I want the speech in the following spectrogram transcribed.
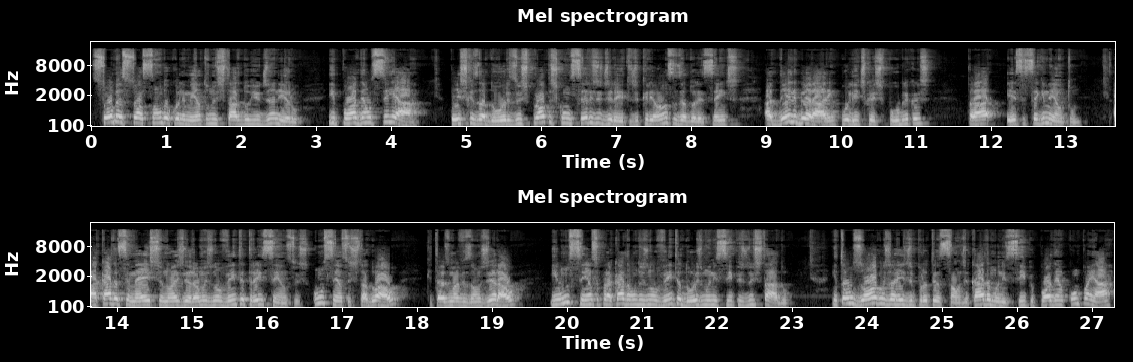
sobre a situação do acolhimento no estado do Rio de Janeiro e podem auxiliar pesquisadores e os próprios conselhos de direitos de crianças e adolescentes a deliberarem políticas públicas para esse segmento. A cada semestre, nós geramos 93 censos. Um censo estadual, que traz uma visão geral, e um censo para cada um dos 92 municípios do estado. Então, os órgãos da rede de proteção de cada município podem acompanhar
